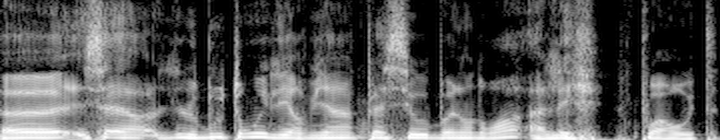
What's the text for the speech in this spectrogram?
Euh, le bouton, il est bien placé au bon endroit. Allez, point route.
